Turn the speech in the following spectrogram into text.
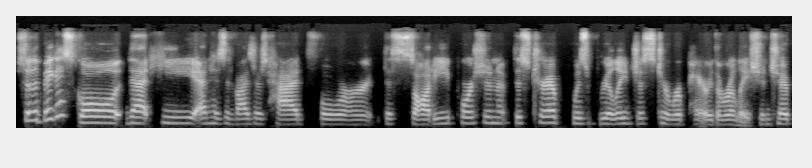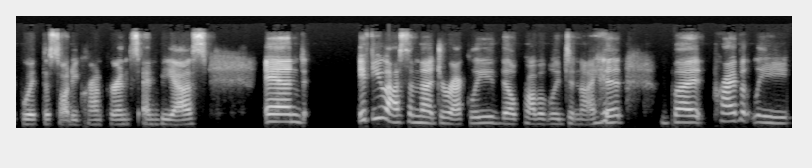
So, the biggest goal that he and his advisors had for the Saudi portion of this trip was really just to repair the relationship with the Saudi crown prince, MBS. And if you ask them that directly, they'll probably deny it. But privately,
